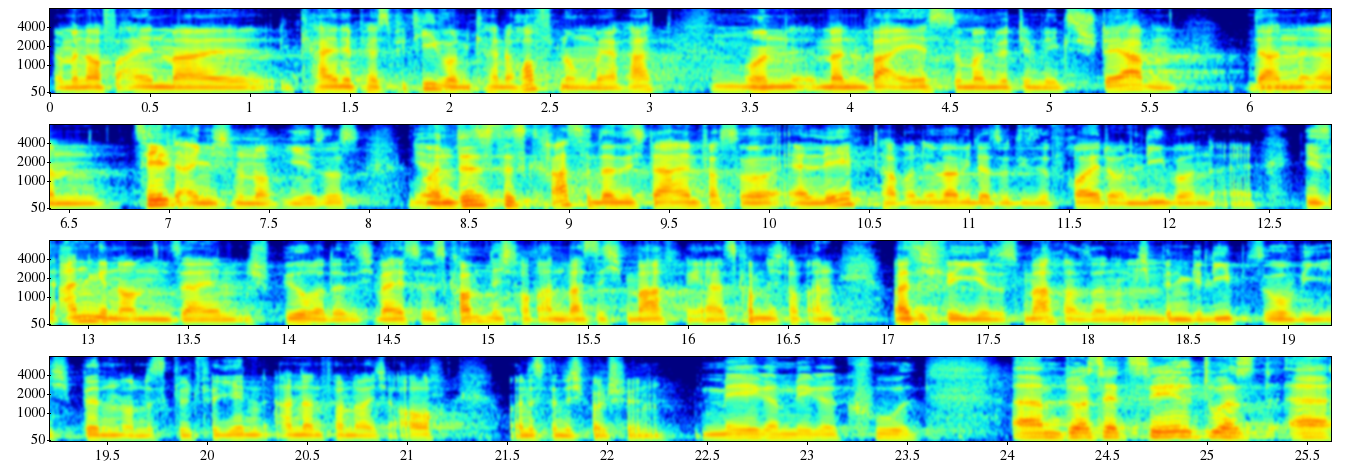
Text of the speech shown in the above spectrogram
wenn man auf einmal keine Perspektive und keine Hoffnung mehr hat mhm. und man weiß, so man wird demnächst sterben, dann ähm, zählt eigentlich nur noch Jesus. Ja. Und das ist das Krasse, dass ich da einfach so erlebt habe und immer wieder so diese Freude und Liebe und äh, dieses Angenommensein spüre, dass ich weiß, so, es kommt nicht darauf an, was ich mache, ja, es kommt nicht darauf an, was ich für Jesus mache, sondern mhm. ich bin geliebt, so wie ich bin und das gilt für jeden anderen von euch auch und das finde ich voll schön. Mega, mega cool. Ähm, du hast erzählt, du hast äh,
